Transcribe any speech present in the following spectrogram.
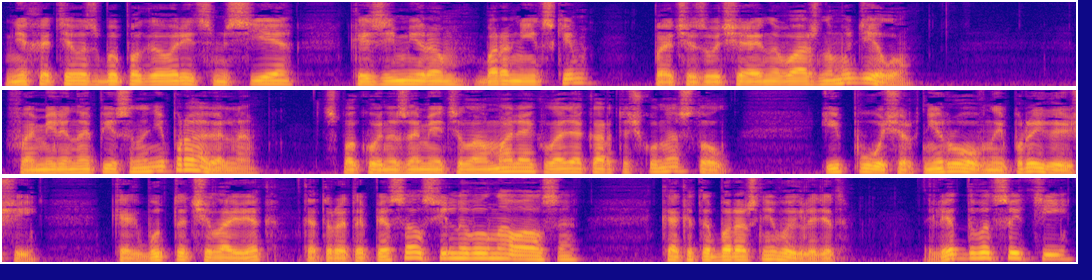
«Мне хотелось бы поговорить с мсье Казимиром Барницким по чрезвычайно важному делу». «Фамилия написана неправильно», — спокойно заметила Амалия, кладя карточку на стол. «И почерк неровный, прыгающий, как будто человек, который это писал, сильно волновался» как эта барышня выглядит?» «Лет двадцати»,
